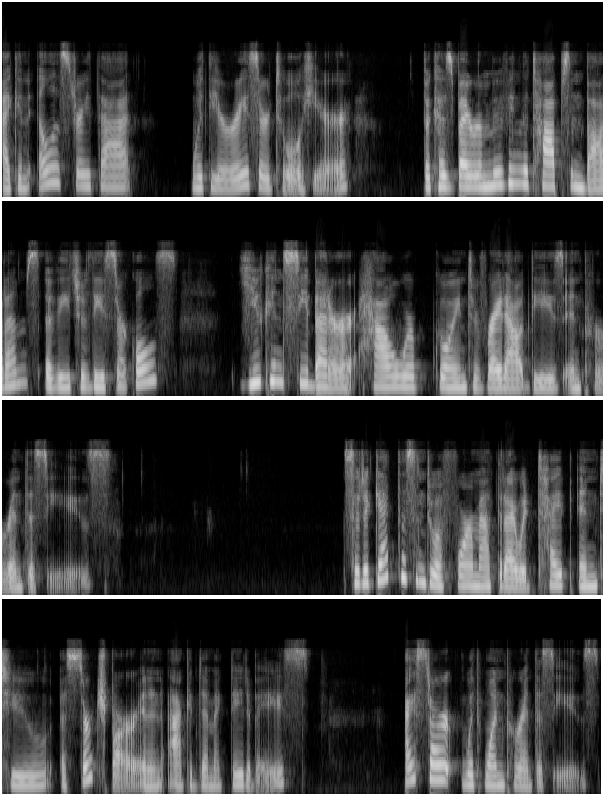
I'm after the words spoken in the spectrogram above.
I can illustrate that with the eraser tool here, because by removing the tops and bottoms of each of these circles, you can see better how we're going to write out these in parentheses. So to get this into a format that I would type into a search bar in an academic database, I start with one parentheses,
